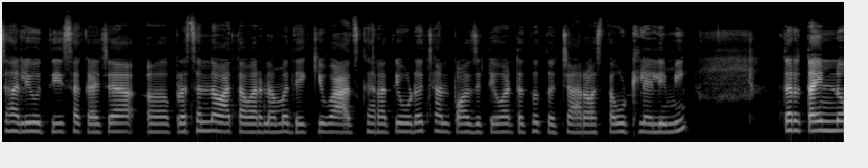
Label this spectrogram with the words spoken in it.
झाली होती. सकाळच्या प्रसन्न वातावरणामध्ये किंवा आज घरात एवढं छान पॉझिटिव्ह वाटत होतं. चार वाजता उठलेली मी. तर ताईंनो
